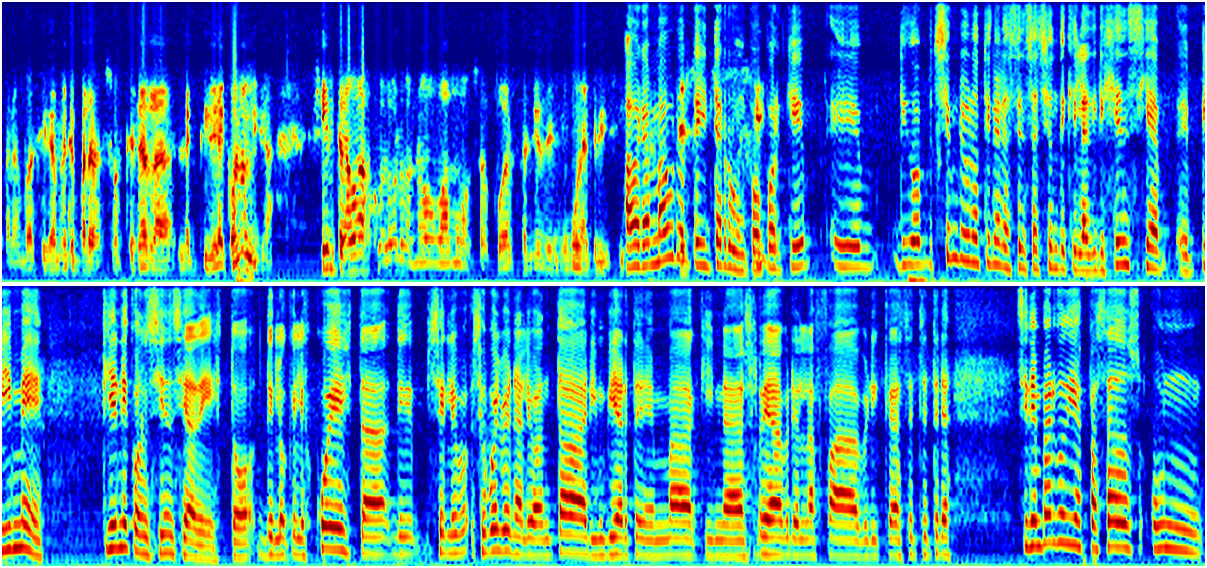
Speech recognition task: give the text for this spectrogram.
para básicamente para sostener la actividad económica sin trabajo, Eduardo, no vamos a poder salir de ninguna crisis. Ahora, Mauro, te interrumpo porque, eh, digo, siempre uno tiene la sensación de que la dirigencia eh, PYME tiene conciencia de esto, de lo que les cuesta, de se, se vuelven a levantar, invierten en máquinas, reabren las fábricas, etcétera. Sin embargo, días pasados, un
